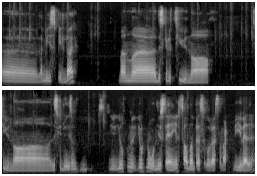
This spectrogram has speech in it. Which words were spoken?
Uh, det er mye spill der, men uh, de skulle tuna tuna De skulle liksom gjort, gjort noen justeringer, så hadde den pressekonferansen vært mye bedre.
